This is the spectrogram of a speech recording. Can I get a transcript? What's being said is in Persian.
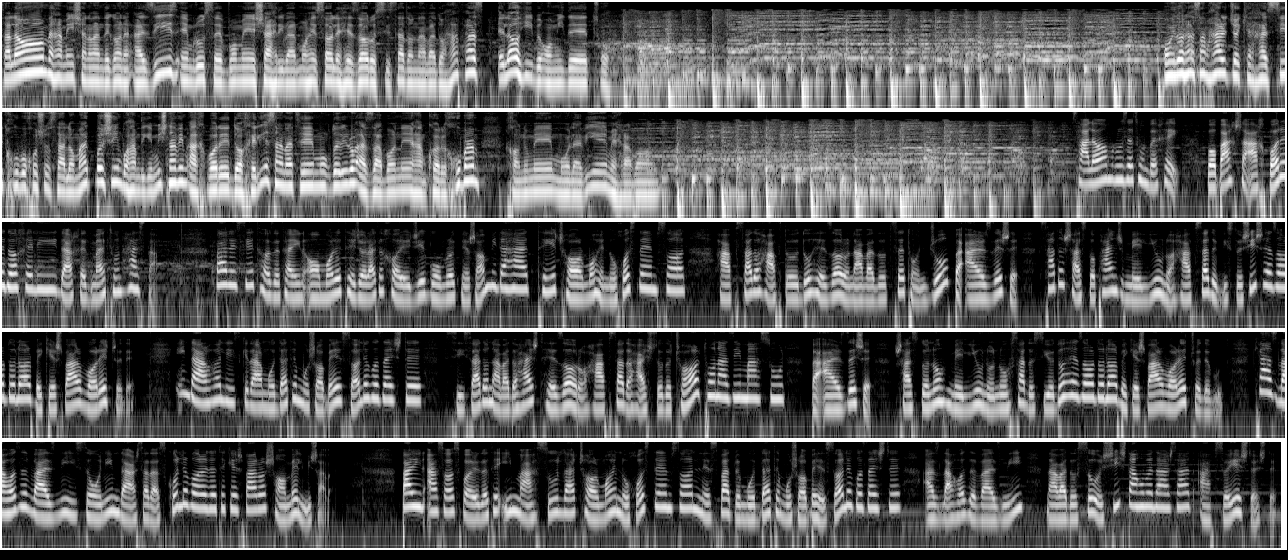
سلام به همه شنوندگان عزیز. امروز سوم شهریور ماه سال 1397 هست. الهی به امید تو. امیدوار هستم هر جا که هستید خوب و خوش و سلامت باشیم با همدیگه میشنویم اخبار داخلی صنعت مقداری رو. از زبان همکار خوبم خانم مولوی مهربان. سلام روزتون بخیر با بخش اخبار داخلی در خدمتون هستم بررسی تازه ترین آمار تجارت خارجی گمرک نشان می دهد طی چهار ماه نخست امسال 772,093 تن جو به ارزش 165 میلیون و 726 هزار دلار به کشور وارد شده. این در حالی است که در مدت مشابه سال گذشته 398784 تن از این محصول به ارزش 69 میلیون و 932 هزار دلار به کشور وارد شده بود که از لحاظ وزنی 3.5 درصد از کل واردات کشور را شامل می شود. بر این اساس واردات این محصول در چهار ماه نخست امسال نسبت به مدت مشابه سال گذشته از لحاظ وزنی 93.6 درصد افزایش داشته.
